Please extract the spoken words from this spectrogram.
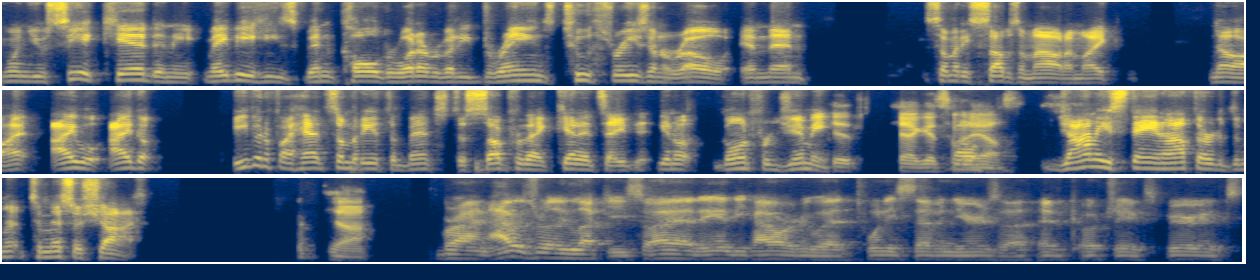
when you see a kid and he maybe he's been cold or whatever but he drains two threes in a row and then somebody subs him out i'm like no i i will i don't even if I had somebody at the bench to sub for that kid, I'd say, you know, going for Jimmy. Yeah, get somebody um, else. Johnny's staying out there to, to miss a shot. Yeah. Brian, I was really lucky. So I had Andy Howard, who had 27 years of head coaching experience,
